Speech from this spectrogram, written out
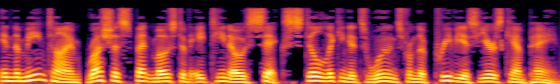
In the meantime, Russia spent most of 1806 still licking its wounds from the previous year's campaign.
